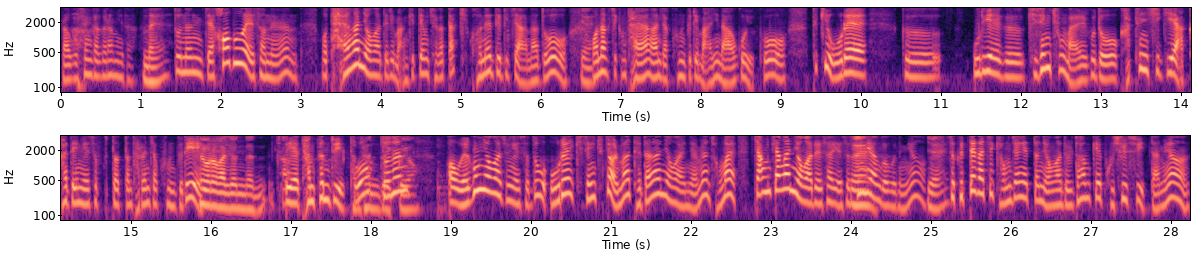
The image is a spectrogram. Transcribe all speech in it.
라고 아, 생각을 합니다. 네. 또는 이제 허브에서는 뭐 다양한 영화들이 많기 때문에 제가 딱히 권해드리지 않아도 예. 워낙 지금 다양한 작품들이 많이 나오고 있고 특히 올해 그 우리의 그 기생충 말고도 같은 시기에 아카데미에서 붙었던 다른 작품들이 세월호 관련된 예 단편도 있고 단편도 또는 있고요. 어, 외국 영화 중에서도 올해 기생충이 얼마나 대단한 영화였냐면 정말 짱짱한 영화들 사이에서 네. 승리한 네. 거거든요. 예. 그래서 그때 같이 경쟁했던 영화들도 함께 보실 수 있다면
